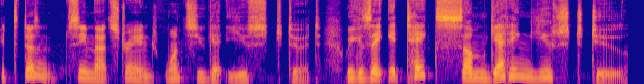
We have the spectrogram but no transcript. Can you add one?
It doesn't seem that strange once you get used to it. We can say it takes some getting used to.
